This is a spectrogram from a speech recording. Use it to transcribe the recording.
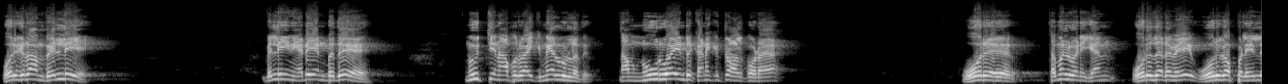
ஒரு கிராம் வெள்ளி வெள்ளியின் எடை என்பது நூற்றி நாற்பது ரூபாய்க்கு மேல் உள்ளது. நாம் நூறுரூவாய் என்று கணக்கிட்டால் கூட ஒரு தமிழ் வணிகன் ஒரு தடவை ஒரு கப்பலில்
